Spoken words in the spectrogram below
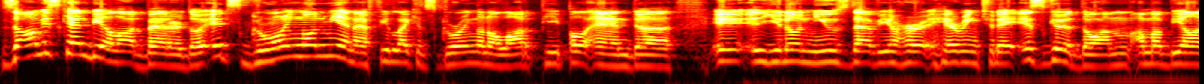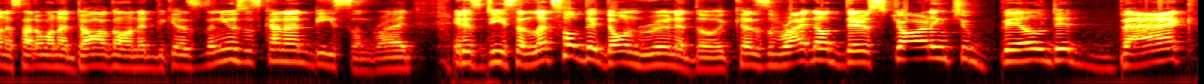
Zombies can be a lot better, though. It's growing on me, and I feel like it's growing on a lot of people. And, uh, it, you know, news that we're hearing today is good, though. I'm, I'm gonna be honest, I don't want to dog on it because the news is kind of decent, right? It is decent. Let's hope they don't ruin it, though, because right now they're starting to build it back.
